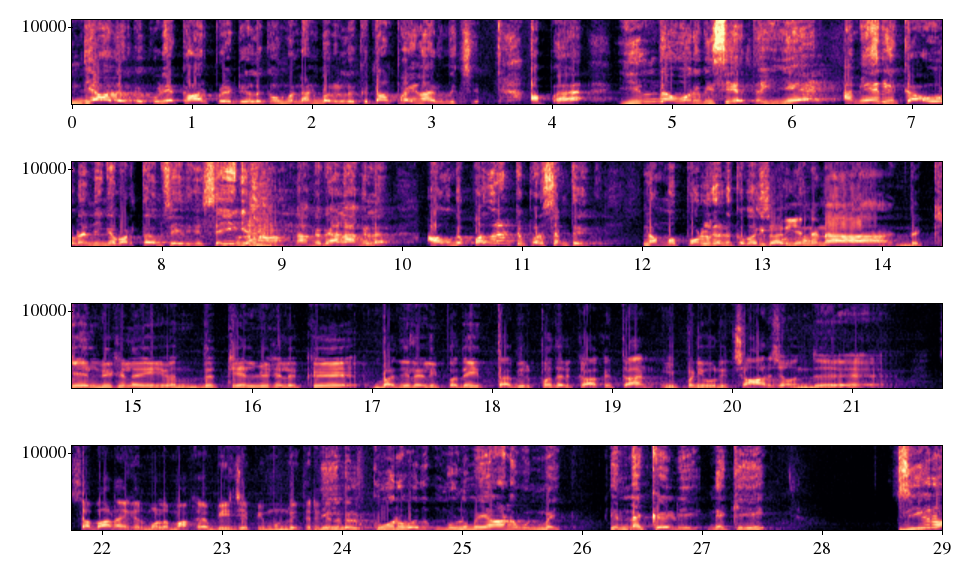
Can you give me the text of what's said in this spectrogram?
இந்தியாவில் இருக்கக்கூடிய கார்ப்பரேட்டுகளுக்கு உங்கள் நண்பர்களுக்கு தான் பயனாக இருந்துச்சு. அப்போ இந்த ஒரு விஷயத்தை ஏன் அமெரிக்காவோடு நீங்கள் வர்த்தகம் செய்வீங்க செய்யுங்க. நாங்கள் வேணாங்கல்ல அவங்க பதினெட்டு பர்சன்ட்டு நம்ம பொருள்களுக்கு வரி சார் என்னன்னா இந்த கேள்விகளை வந்து கேள்விகளுக்கு பதிலளிப்பதை தவிர்ப்பதற்காகத்தான் இப்படி ஒரு சார்ஜை வந்து சபாநாயகர் மூலமாக பிஜேபி முன்வைத்திருக்கிறது. நீங்கள் கூறுவது முழுமையான உண்மை. என்ன கேள்வி? இன்னைக்கு ஜீரோ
